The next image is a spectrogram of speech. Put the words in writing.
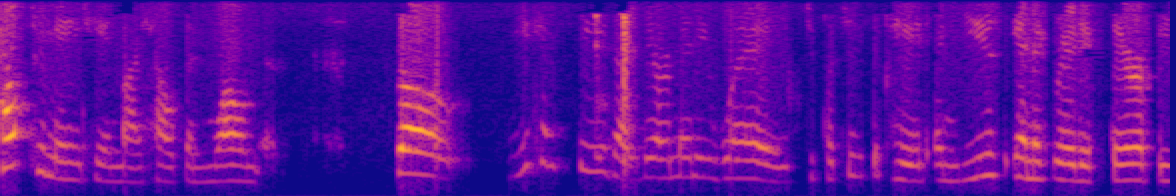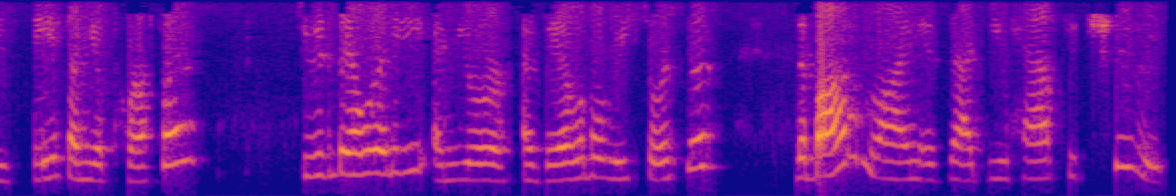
help to maintain my health and wellness. So you can see that there are many ways to participate and use integrative therapies based on your preference, suitability, and your available resources. The bottom line is that you have to choose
